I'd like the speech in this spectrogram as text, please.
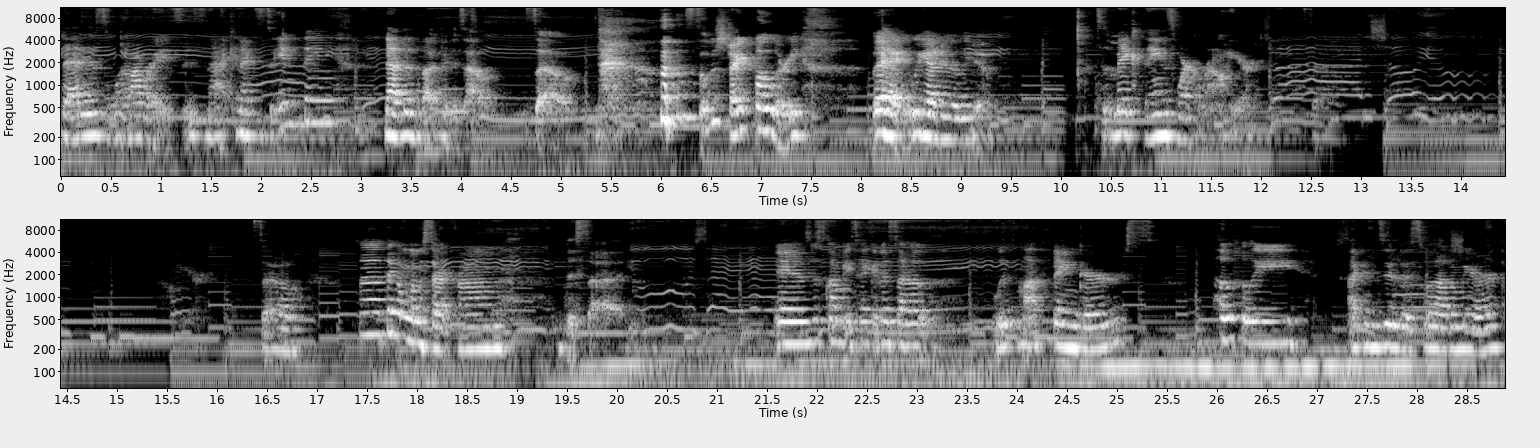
that is one of my braids. It's not connected to anything, now that the bobby pin is out. So, so straightforward. But hey, we gotta do what we do to make things work around here. So I think I'm gonna start from this side. And just gonna be taking this out with my fingers. Hopefully I can do this without a mirror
